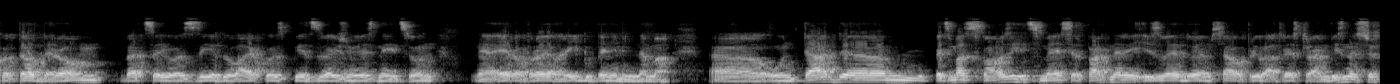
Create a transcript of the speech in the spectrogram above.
Hotel de Rome, vecajos ziedu laikos, piedzvaigžņu viesnīca un Eiropa Royal Rīga Beņemiņa namā. Un tad pēc mazas pauzītes mēs ar partneri izveidojam savu privātu restorānu biznesu.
